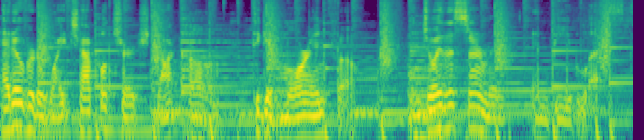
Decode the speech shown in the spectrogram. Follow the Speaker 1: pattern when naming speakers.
Speaker 1: Head over to whitechapelchurch.com to get more info. Enjoy the sermon and be blessed.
